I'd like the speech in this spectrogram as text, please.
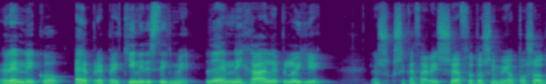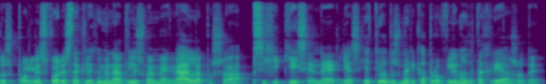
Ρε Νίκο, έπρεπε εκείνη τη στιγμή. Δεν είχα άλλη επιλογή. Να σου ξεκαθαρίσω σε αυτό το σημείο πως όντως πολλές φορές θα κληθούμε να αντλήσουμε μεγάλα ποσά ψυχικής ενέργειας, γιατί όντως μερικά προβλήματα τα χρειάζονται.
